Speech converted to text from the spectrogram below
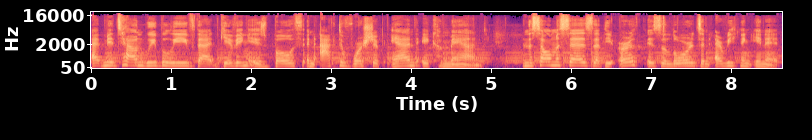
At Midtown, we believe that giving is both an act of worship and a command. And the psalmist says that the earth is the Lord's and everything in it.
